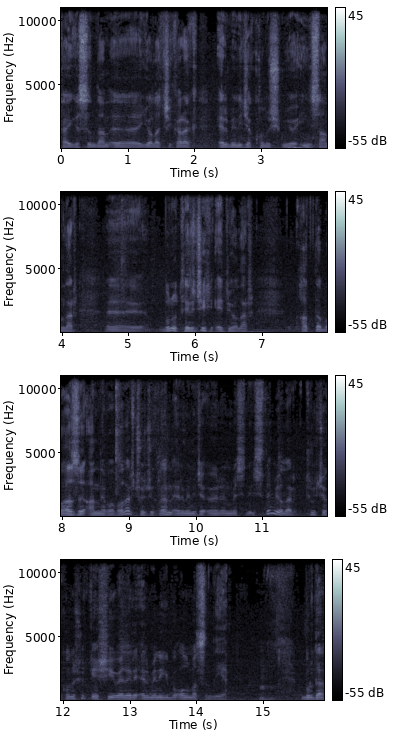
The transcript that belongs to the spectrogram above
kaygısından e, yola çıkarak Ermenice konuşmuyor insanlar. E, bunu tercih ediyorlar. Hatta bazı anne babalar çocukların Ermenice öğrenmesini istemiyorlar. Türkçe konuşurken şiveleri Ermeni gibi olmasın diye. Burada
